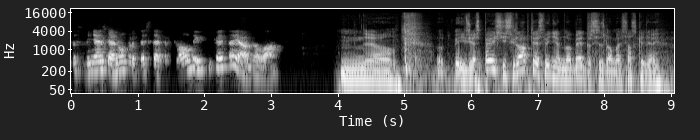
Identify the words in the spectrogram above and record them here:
tas viņa aizgāja noprotestēt pret valdību tikai tajā galā. Mm, jā. Iespējas izrāpties viņiem no bedres, es domāju, saskaņai.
